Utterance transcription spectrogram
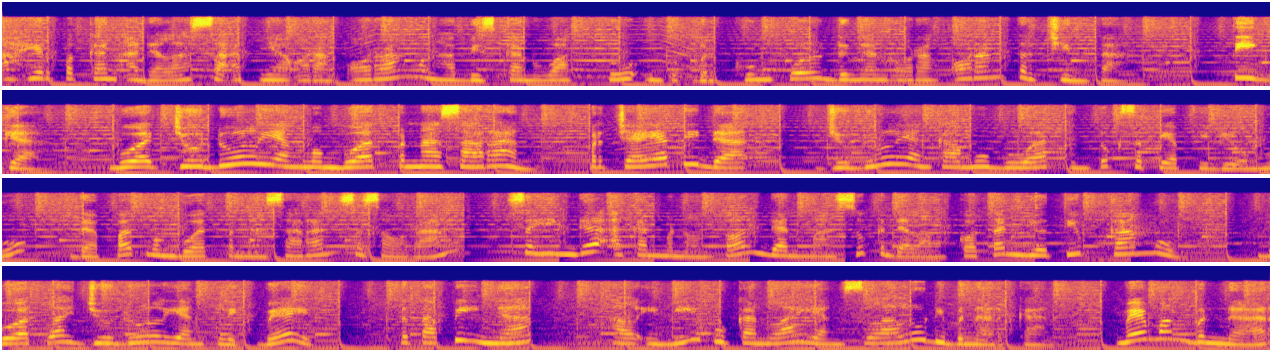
akhir pekan adalah saatnya orang-orang menghabiskan waktu untuk berkumpul dengan orang-orang tercinta. 3. Buat judul yang membuat penasaran. Percaya tidak, judul yang kamu buat untuk setiap videomu dapat membuat penasaran seseorang sehingga akan menonton dan masuk ke dalam konten YouTube kamu. Buatlah judul yang clickbait. Tetapi ingat, hal ini bukanlah yang selalu dibenarkan. Memang benar,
